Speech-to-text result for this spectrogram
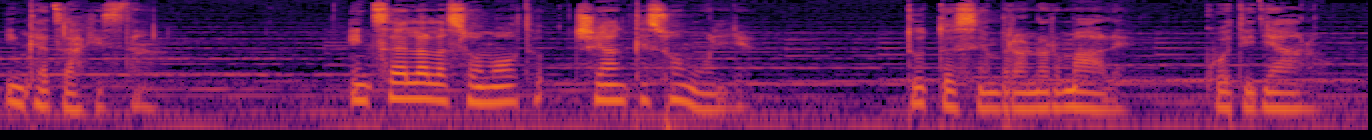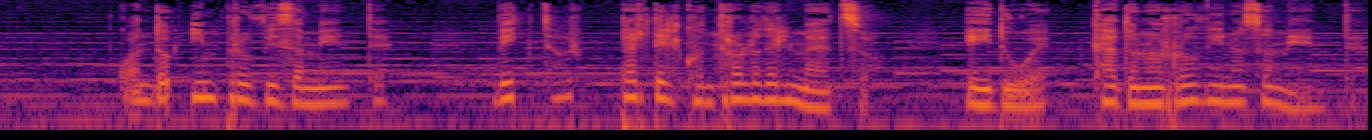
in Kazakistan. In sella alla sua moto c'è anche sua moglie. Tutto sembra normale, quotidiano, quando improvvisamente Victor perde il controllo del mezzo e i due cadono rovinosamente.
